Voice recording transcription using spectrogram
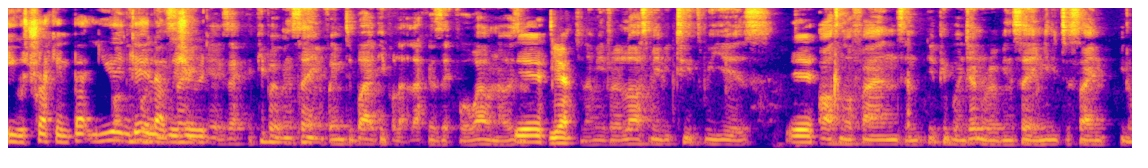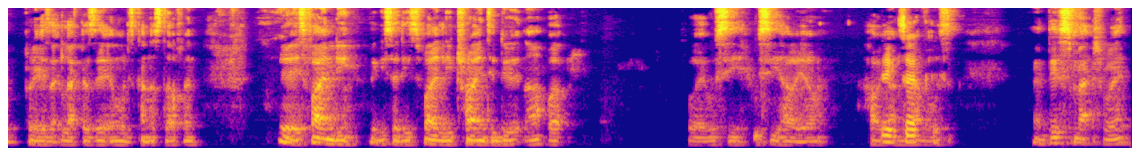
he was tracking back. You ain't People getting that been with saying- Giroud. Yeah, exactly. People have been saying for him to buy people like Lacazette for a while now, isn't Yeah, it? Yeah. Do you know what I mean? For the last maybe two, three years, yeah, Arsenal fans and people in general have been saying you need to sign, you know, players like Lacazette and all this kind of stuff. And yeah, he's finally, like you said, he's finally trying to do it now. But well, we'll see, we'll see how it how it Exactly. unravels. And this match, right?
